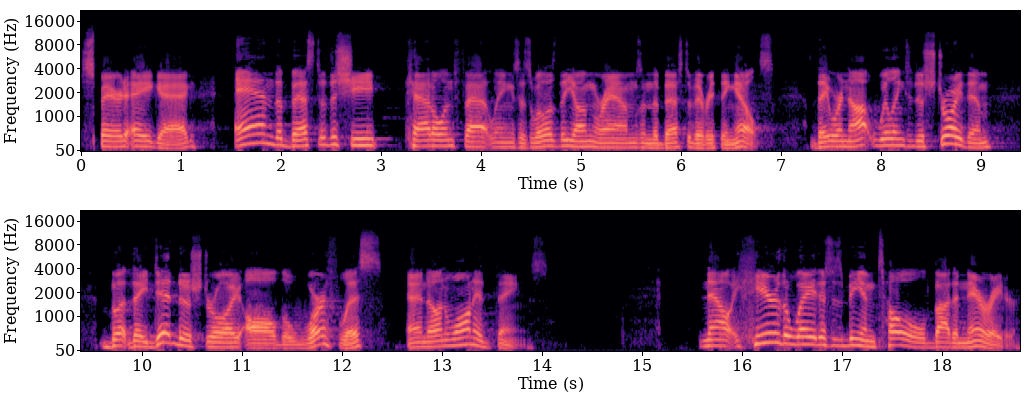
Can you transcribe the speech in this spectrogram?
spared Agag and the best of the sheep, cattle, and fatlings, as well as the young rams and the best of everything else. They were not willing to destroy them, but they did destroy all the worthless and unwanted things. Now, hear the way this is being told by the narrator.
